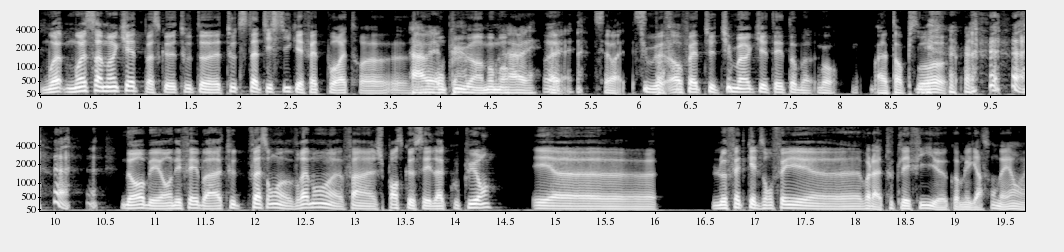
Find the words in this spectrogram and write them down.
Moi, moi, ça m'inquiète parce que toute, euh, toute statistique est faite pour être euh, ah rompue à un moment. Ah ouais, c'est vrai. en fait, tu, tu m'as inquiété, Thomas. Bon, bah, tant pis. non, mais en effet, bah, de toute façon, vraiment, enfin, je pense que c'est la coupure et euh, le fait qu'elles ont fait, euh, voilà, toutes les filles, comme les garçons d'ailleurs,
